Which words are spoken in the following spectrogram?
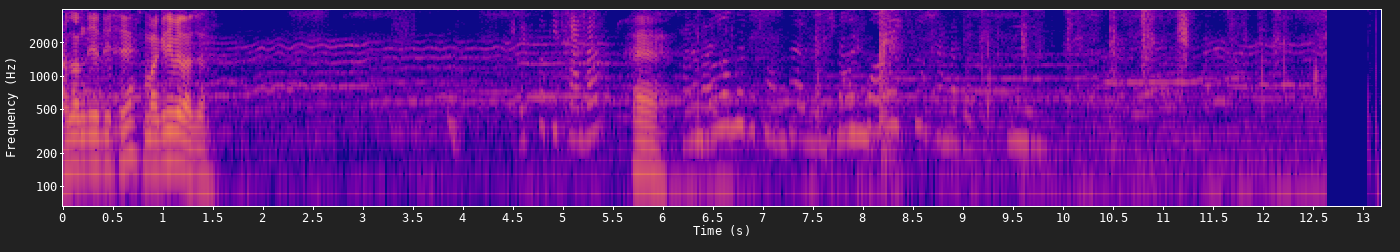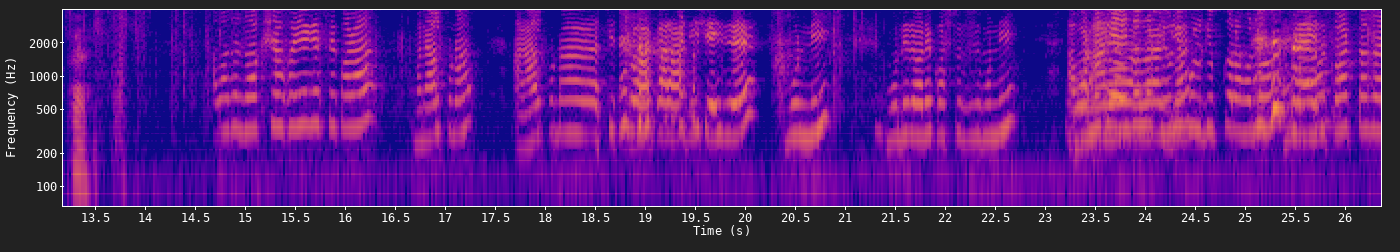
আজান দিয়ে দিছে। মাগরিবের আজান। হ্যাঁ। হ্যাঁ। আমাদের নকশা হয়ে গেছে করা মানে আলপনা। আর আলপনার চিত্র আঁকার আর্টিস্ট এই যে মুন্নি। মুন্নির অনেক কষ্ট দিচ্ছে মুন্নি। অনেকে এই জন্য শিউলি ফুল গিফট করা হলো। হ্যাঁ এই যে তরতাজা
